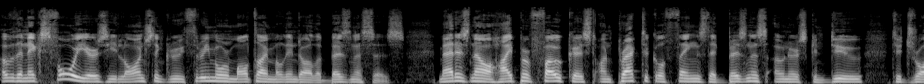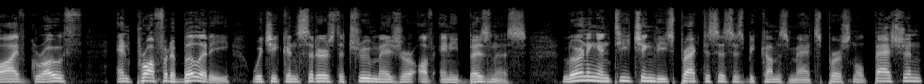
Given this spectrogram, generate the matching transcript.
Over the next four years, he launched and grew three more multi million dollar businesses. Matt is now hyper focused on practical things that business owners can do to drive growth and profitability, which he considers the true measure of any business. Learning and teaching these practices has become Matt's personal passion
